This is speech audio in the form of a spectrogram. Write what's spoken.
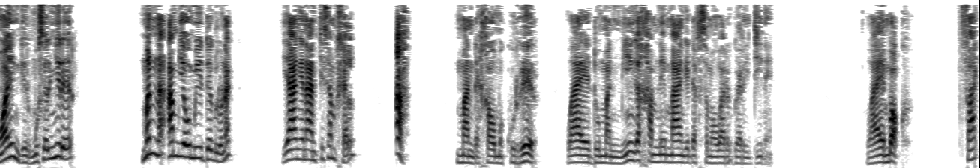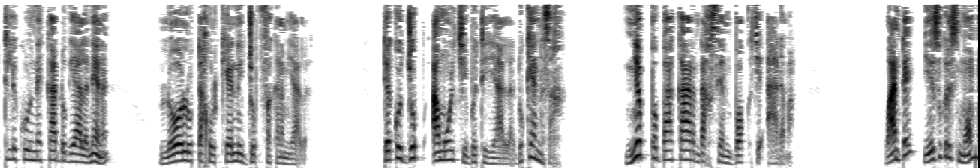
mooy ngir musal ñi réer mën na am yow miy déglu nag yaa ngi naan ci sam xel ah man de xawma ku réer waaye du man mii nga xam ne maa ngi def sama warugar yi diine waaye mbokk fàttalikul ne kàddug yàlla nee na loolu taxul kenn jub fa kanam yàlla te ku jub amul ci bëti yàlla du kenn sax ñépp bàkkaar ndax seen bokk ci aadama wante Yeesu Kirist moom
